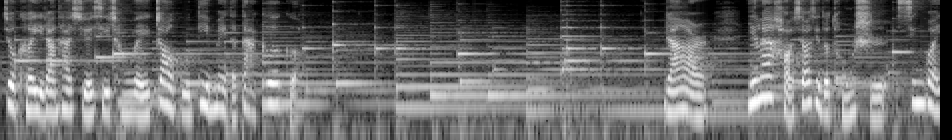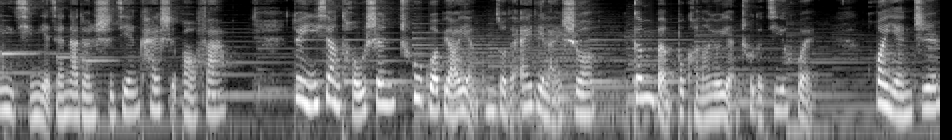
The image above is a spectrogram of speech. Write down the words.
就可以让他学习成为照顾弟妹的大哥哥。然而，迎来好消息的同时，新冠疫情也在那段时间开始爆发。对一向投身出国表演工作的艾迪来说，根本不可能有演出的机会。换言之，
